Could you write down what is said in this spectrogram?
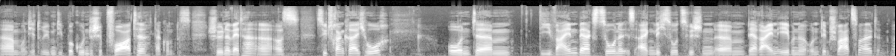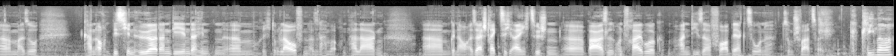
Ähm, und hier drüben die burgundische Pforte. Da kommt das schöne Wetter äh, aus Südfrankreich hoch. Und ähm, die Weinbergszone ist eigentlich so zwischen ähm, der Rheinebene und dem Schwarzwald. Ähm, also kann auch ein bisschen höher dann gehen, da hinten ähm, Richtung Laufen. Also da haben wir auch ein paar Lagen. Ähm, genau, also er streckt sich eigentlich zwischen äh, Basel und Freiburg an dieser Vorbergzone zum Schwarzwald. Klima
